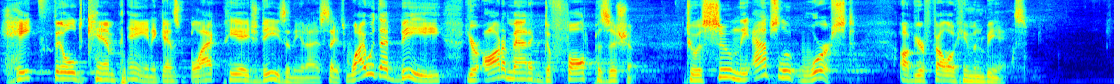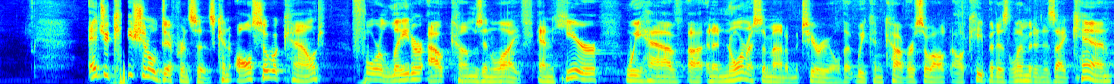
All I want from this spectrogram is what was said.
hate filled campaign against black PhDs in the United States? Why would that be your automatic default position to assume the absolute worst of your fellow human beings? Educational differences can also account for later outcomes in life. And here we have uh, an enormous amount of material that we can cover, so I'll, I'll keep it as limited as I can.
